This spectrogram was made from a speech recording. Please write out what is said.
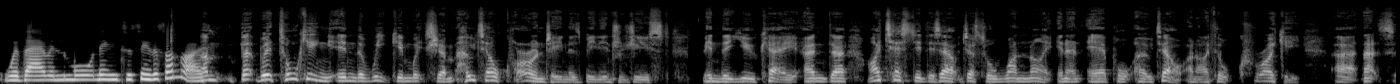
we're there in the morning to see the sunrise. Um, but we're talking in the week in which um, hotel quarantine has been introduced in the UK. And uh, I tested this out just for one night in an airport hotel. And I thought, crikey, uh, that's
